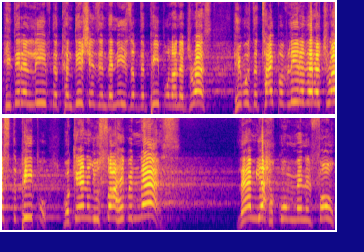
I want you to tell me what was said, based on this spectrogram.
he didn't leave the conditions and the needs of the people unaddressed he was the type of leader that addressed the people وكان يصاحب الناس لم يحكم من الفوق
